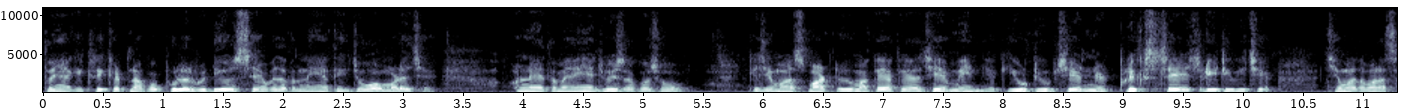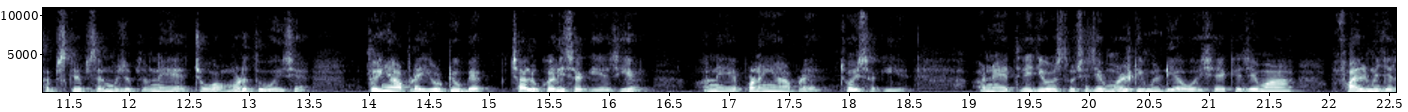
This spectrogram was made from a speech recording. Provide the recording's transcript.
તો અહીંયા કે ક્રિકેટના પોપ્યુલર વિડીયોઝ છે એ બધા તમને અહીંયાથી જોવા મળે છે. અને તમે અહીંયા જોઈ શકો છો કે જેમાં સ્માર્ટ ટીવીમાં કયા કયા છે મેઇન એક યુટ્યુબ છે નેટફ્લિક્સ છે એચડી ટીવી છે, જેમાં તમારા સબસ્ક્રિપ્શન મુજબ તમને એ જોવા મળતું હોય છે. તો અહીંયા આપણે યુટ્યુબ એક ચાલુ કરી શકીએ છીએ અને એ પણ અહીંયા આપણે જોઈ શકીએ. અને ત્રીજી વસ્તુ છે જે મલ્ટીમીડિયા હોય છે કે જેમાં ફાઇલ મેનેજર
